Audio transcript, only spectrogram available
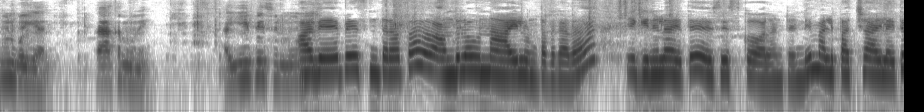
నూనె పోయాలి. కాక నూనె. అవి వేపేసి అది వేపేసిన తర్వాత అందులో ఉన్న ఆయిల్ ఉంటుంది కదా ఈ గిన్నెలో అయితే వేసేసుకోవాలంటండి. మళ్ళీ పచ్చి ఆయిల్ అయితే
